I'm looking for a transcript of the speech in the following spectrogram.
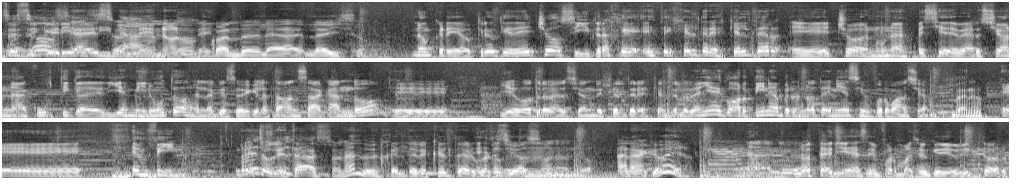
sé si No quería sé si eso tanto. Lennon cuando la, la hizo. No creo, creo que de hecho sí, traje este Helter Skelter eh, hecho en una especie de versión acústica de 10 minutos en la que se ve que la estaban sacando eh, y es otra versión de Helter Skelter. Lo tenía de cortina pero no tenía esa información. bueno. Eh, en fin. Esto que estaba sonando es Helter Skelter Esto que versión. está sonando. Ah, nada que ver. Nada que ver. ¿No tenías esa información que dio Víctor?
